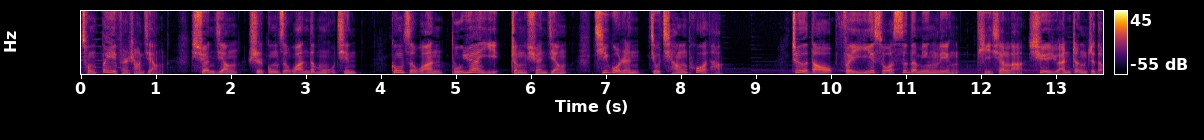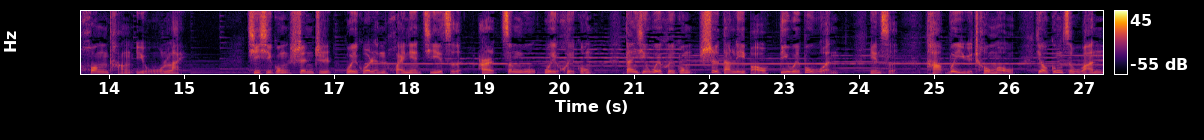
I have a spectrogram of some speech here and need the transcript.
从辈分上讲，宣姜是公子完的母亲，公子完不愿意争宣姜，齐国人就强迫他。这道匪夷所思的命令。体现了血缘政治的荒唐与无赖。齐僖公深知魏国人怀念吉子而憎恶魏惠公，担心魏惠公势单力薄、地位不稳，因此他未雨绸缪，要公子完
